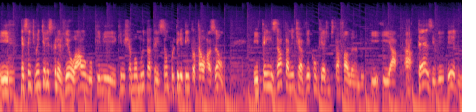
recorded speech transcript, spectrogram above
E recentemente ele escreveu algo que me, que me chamou muito a atenção, porque ele tem total razão. E tem exatamente a ver com o que a gente está falando. E, e a, a, tese dele,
